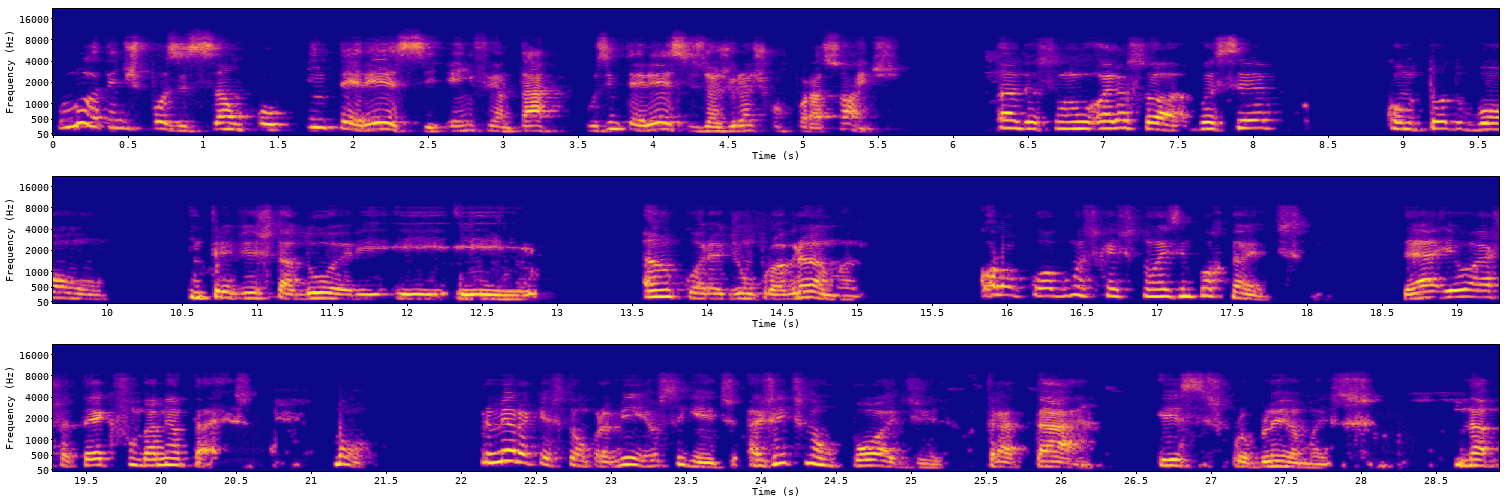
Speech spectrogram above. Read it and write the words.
O Lula tem disposição ou interesse em enfrentar os interesses das grandes corporações? Anderson, olha só, você, como todo bom entrevistador e, e, e âncora de um programa, colocou algumas questões importantes né, eu acho até que fundamentais. Bom, primeira questão para mim é o seguinte: a gente não pode tratar esses problemas na,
